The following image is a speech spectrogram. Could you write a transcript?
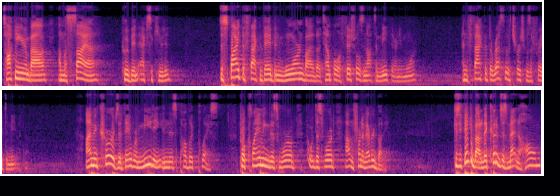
talking about a Messiah who had been executed, despite the fact that they had been warned by the temple officials not to meet there anymore, and the fact that the rest of the church was afraid to meet with them. I'm encouraged that they were meeting in this public place, proclaiming this word, this word out in front of everybody. Because you think about it, they could have just met in a home.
